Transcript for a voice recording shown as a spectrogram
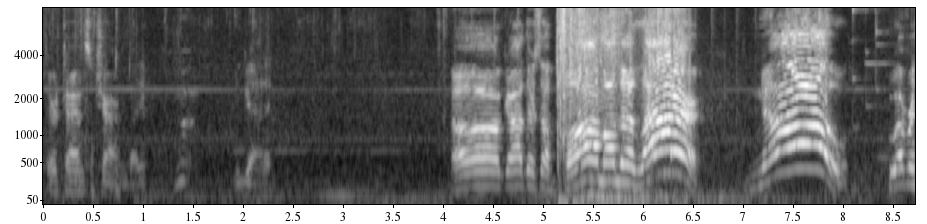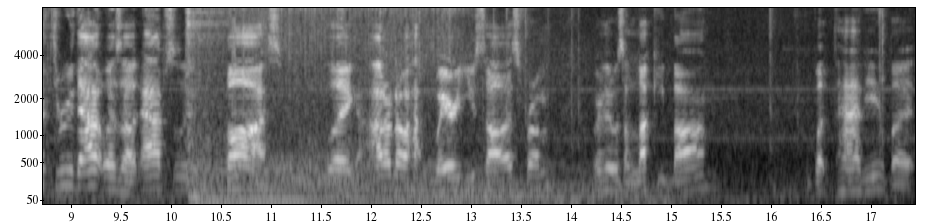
Third time's a charm, buddy. You got it. Oh god, there's a bomb on the ladder! No! Whoever threw that was an absolute boss. Like, I don't know how, where you saw us from, or if it was a lucky bomb, what have you, but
